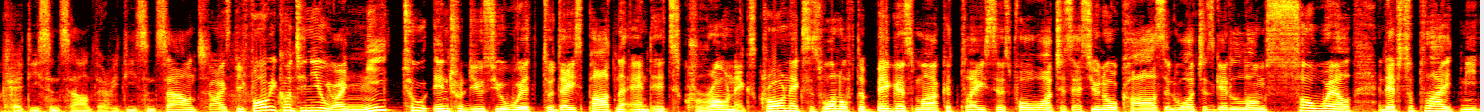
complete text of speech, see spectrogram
Okay, decent sound, very decent sound. Guys, before we continue, I need to introduce you with today's partner and it's Chronext. Chronext is one of the biggest marketplaces for watches. As you know, cars and watches get along so well and they've supplied me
